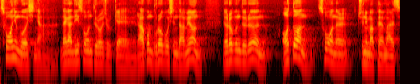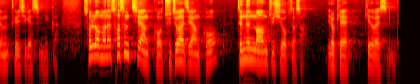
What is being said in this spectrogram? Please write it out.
소원이 무엇이냐? 내가 네 소원 들어줄게라고 물어보신다면 여러분들은 어떤 소원을 주님 앞에 말씀드리시겠습니까? 솔로몬은 서슴지 않고 주저하지 않고 듣는 마음 주시옵소서 이렇게 기도했습니다.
